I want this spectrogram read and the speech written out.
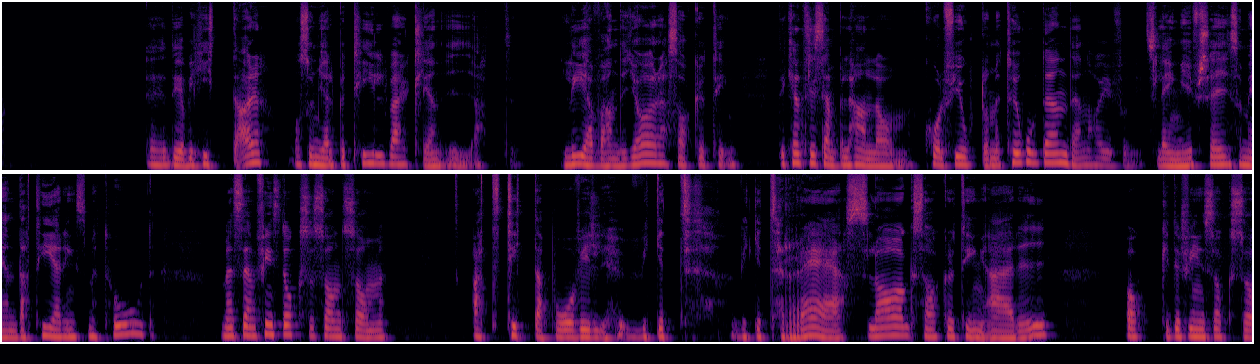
eh, det vi hittar och som hjälper till verkligen i att levandegöra saker och ting. Det kan till exempel handla om kol-14-metoden. Den har ju funnits länge i och för sig som är en dateringsmetod. Men sen finns det också sånt som att titta på vilket, vilket träslag saker och ting är i. Och det finns också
